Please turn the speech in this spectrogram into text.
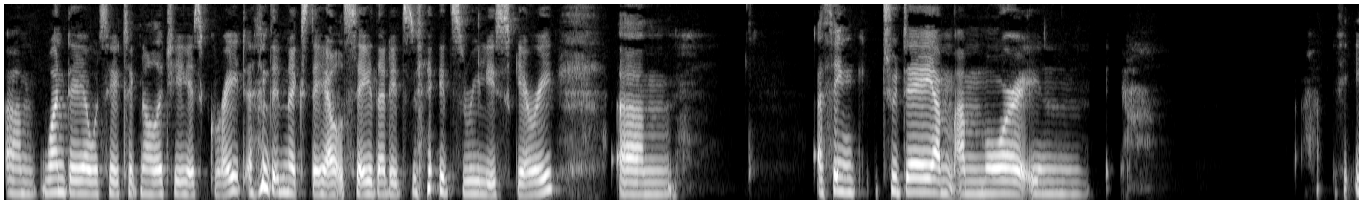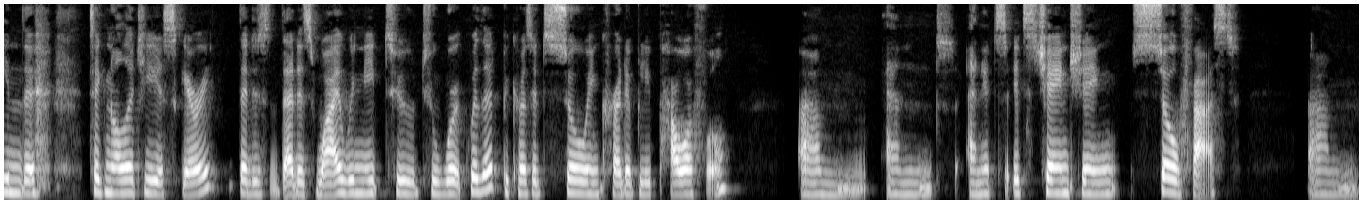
Um, one day I would say technology is great, and the next day I'll say that it's it's really scary. Um, I think today I'm I'm more in in the technology is scary. That is that is why we need to to work with it because it's so incredibly powerful, um, and and it's it's changing so fast. Um,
